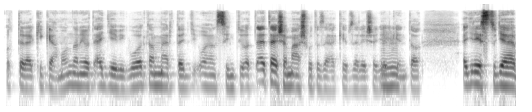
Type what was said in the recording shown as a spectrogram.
ott tényleg ki kell mondani, ott egy évig voltam, mert egy olyan szintű, ott teljesen más volt az elképzelés mhm. egyébként. A, egyrészt ugye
